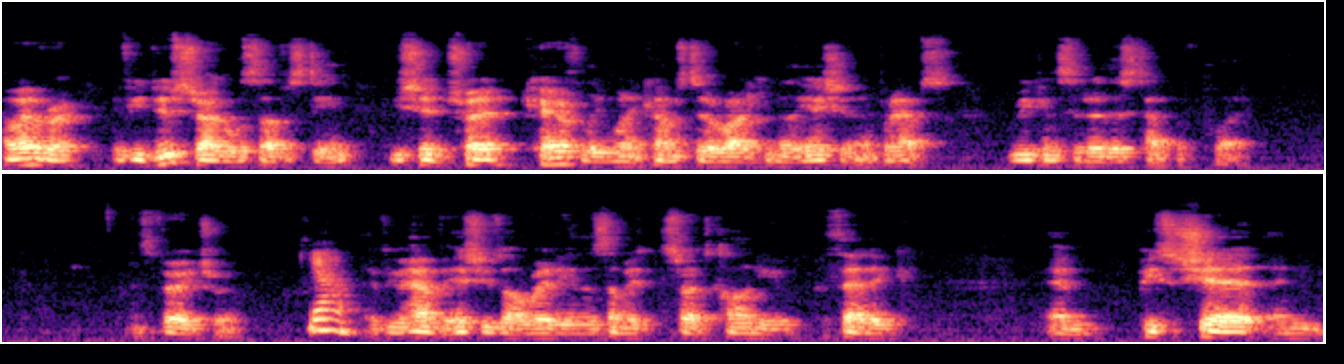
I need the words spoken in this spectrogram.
However, if you do struggle with self esteem, you should tread carefully when it comes to erotic humiliation and perhaps reconsider this type of play. It's very true. Yeah. If you have issues already and then somebody starts calling you pathetic and piece of shit and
